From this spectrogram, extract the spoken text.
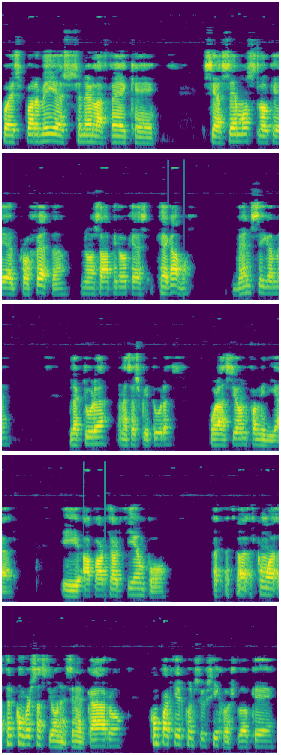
Pues para mí es tener la fe que si hacemos lo que el profeta nos ha pedido que, que hagamos, ven, sígame, lectura en las escrituras, oración familiar y apartar tiempo, como hacer conversaciones en el carro, compartir con sus hijos lo que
